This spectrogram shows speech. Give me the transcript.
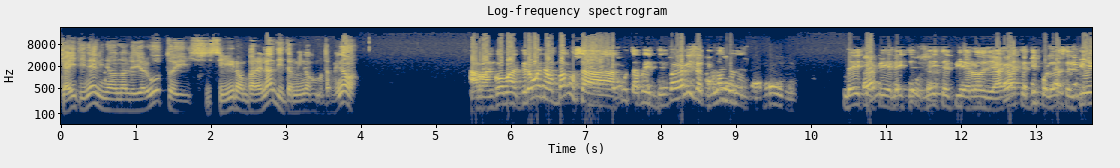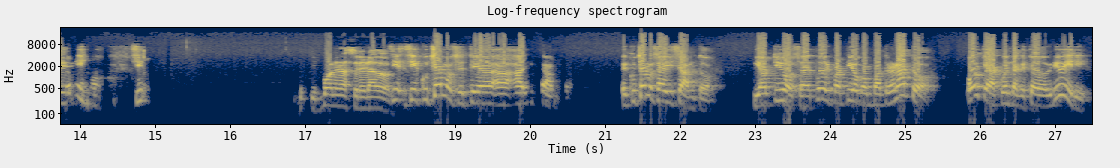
que ahí Tinelli no, no le dio el gusto y siguieron para adelante y terminó como terminó. Arrancó mal, pero bueno, vamos a justamente. Para mí, hablando de, le diste el pie, le diste, el pie, Rodri. Acá a este tipo le das el pie. Y pone el acelerador. Si, escuchamos este, a, a, Santo, escuchamos a Di Santo y a Ortigosa después del partido con Patronato, hoy te das cuenta que es todo biribiri.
